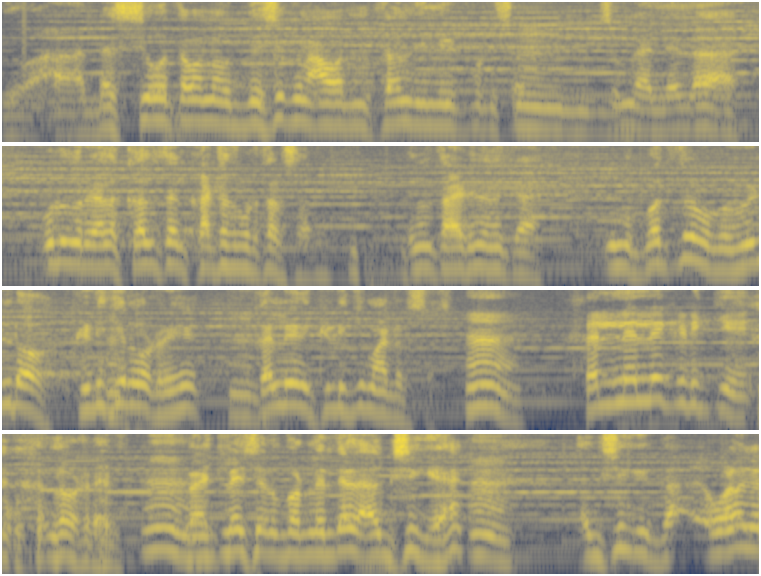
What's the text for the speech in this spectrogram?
ಇವು ಆ ನಸ್ಯೋತವನ್ನ ಉದ್ದೇಶಕ್ಕೆ ನಾವು ಅದನ್ನ ತಂದು ಇಲ್ಲಿ ಇಟ್ಬಿಟ್ಟು ಸರ್. ಸುಮ್ಮನೆ ಅಲ್ಲೆಲ್ಲ ಹುಡುಗರೆಲ್ಲ ಕಲ್ತಂಗೆ ಕಟ್ಟದ್ ಬಿಡ್ತಾರೆ ಸರ್. ನಿಮ್ಮ ತಾಡಿ ನಿಮ್ಗೆ ಗೊತ್ತಿರ್ಬೇಕು ವಿಂಡೋ ಕಿಟಕಿ ನೋಡ್ರಿ ಕಲ್ಲಿನ ಕಿಟಕಿ ಮಾಡ್ರಿ ಸರ್. ಹ್ಮ್ ಕಲ್ಲಿನಲ್ಲೇ ಕಿಟಕಿ. ನೋಡ್ರಿ ವೆಂಟಿಲೇಷನ್ ಬರ್ಲಿ ಅಂತೇಳಿ ಅಗ್ಸಿಗೆ ಹ್ಮ್. ಅಗ್ಸಿಗೆ ಗಾ- ಒಳಗೆ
